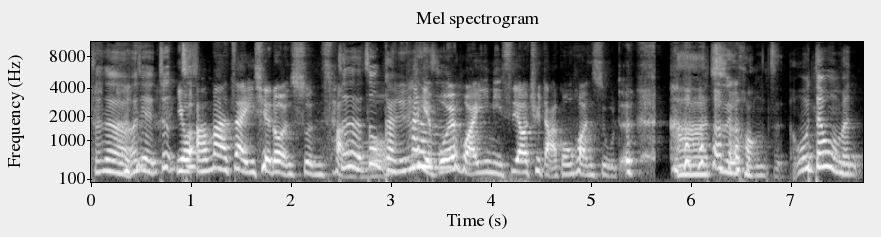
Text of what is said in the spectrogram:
真的，而且就 有阿妈在，一切都很顺畅。真的，这种感觉他也不会怀疑你是要去打工换宿的啊，这是个幌子。我但我们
